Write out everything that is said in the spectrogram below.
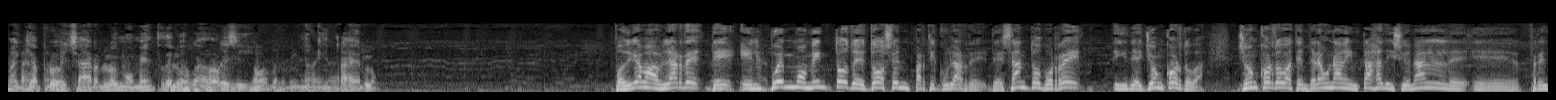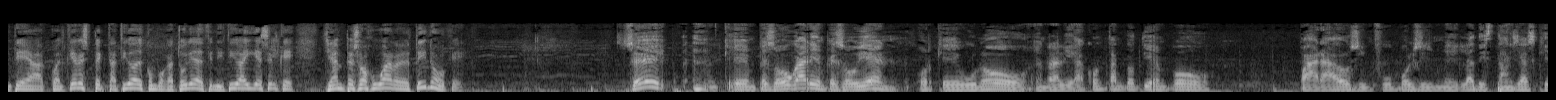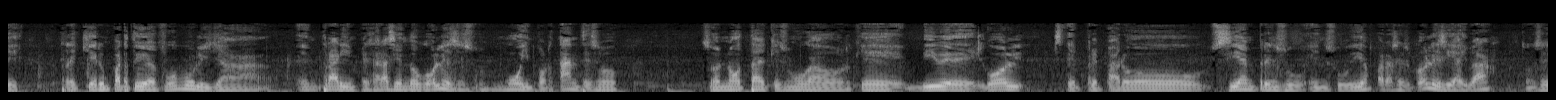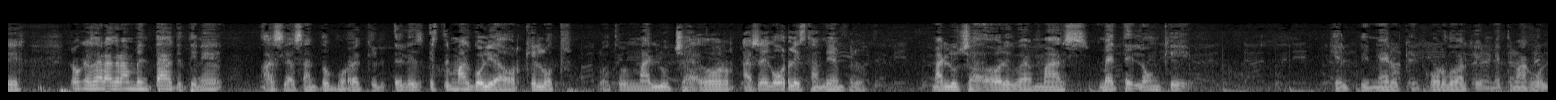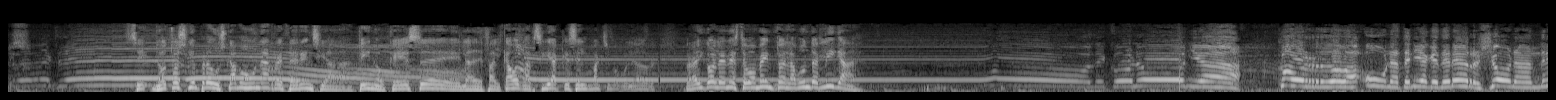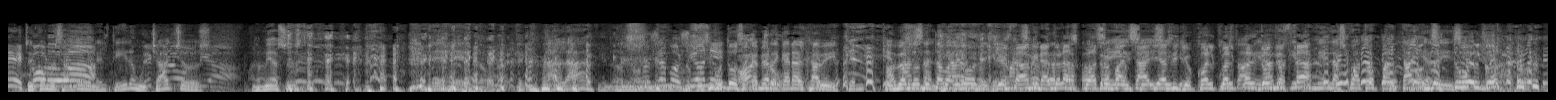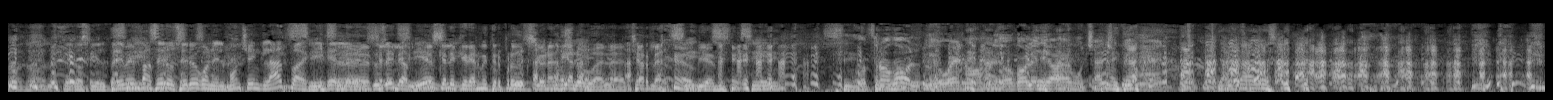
Hay que aprovechar los momentos de los jugadores y hay que traerlo. Podríamos hablar de, de el buen momento de dos en particular, de, de Santos Borré y de John Córdoba. John Córdoba tendrá una ventaja adicional eh, eh, frente a cualquier expectativa de convocatoria definitiva y es el que ya empezó a jugar eh, Tino o qué? Sí, que empezó a jugar y empezó bien, porque uno en realidad con tanto tiempo parado, sin fútbol, sin medir las distancias que requiere un partido de fútbol y ya entrar y empezar haciendo goles, eso es muy importante, eso, eso nota que es un jugador que vive del gol, se preparó siempre en su, en su vida para hacer goles y ahí va. Entonces, creo que esa es la gran ventaja que tiene hacia Santos Borré, que él es, este es más goleador que el otro. El otro es más luchador, hace goles también, pero más luchador, es más metelón que, que el primero, que Córdoba, que mete más goles. Sí, nosotros siempre buscamos una referencia, Tino, que es eh, la de Falcao García, que es el máximo goleador. Pero hay gol en este momento en la Bundesliga. de Colonia. Córdoba, una tenía que tener John Andrés Estoy Córdoba. conversando con el tiro, muchachos. No me asusten. Eh, no, pusimos todos a cambiar de canal, Javi. qué a ver dónde estaba el gol. Yo estaba mirando las cuatro Sí, pantallas sí. y yo, ¿cuál, cuál, cuál, dónde aquí está? también las cuatro pantallas. ¿Dónde estuvo el gol? Pero si el Bremen va sí, 0-0 sí, con el Mönchengladbach y el Leverkusen también. es que le querían meter producción al diálogo, a la charla. Sí, Bien. Otro gol, qué bueno, hombre, dos goles lleva el muchacho.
